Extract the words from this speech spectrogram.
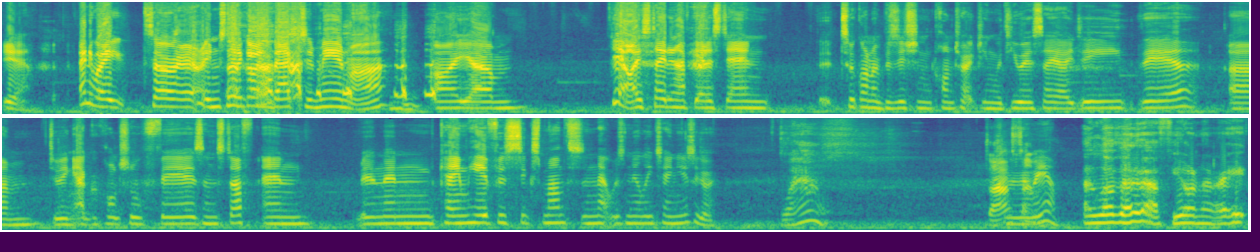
yeah. Anyway, so uh, instead of going back to Myanmar, I um, yeah, I stayed in Afghanistan. Took on a position contracting with USAID there, um, doing agricultural fairs and stuff, and and then came here for six months, and that was nearly ten years ago. Wow. It's awesome. there. I love that about Fiona, right?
